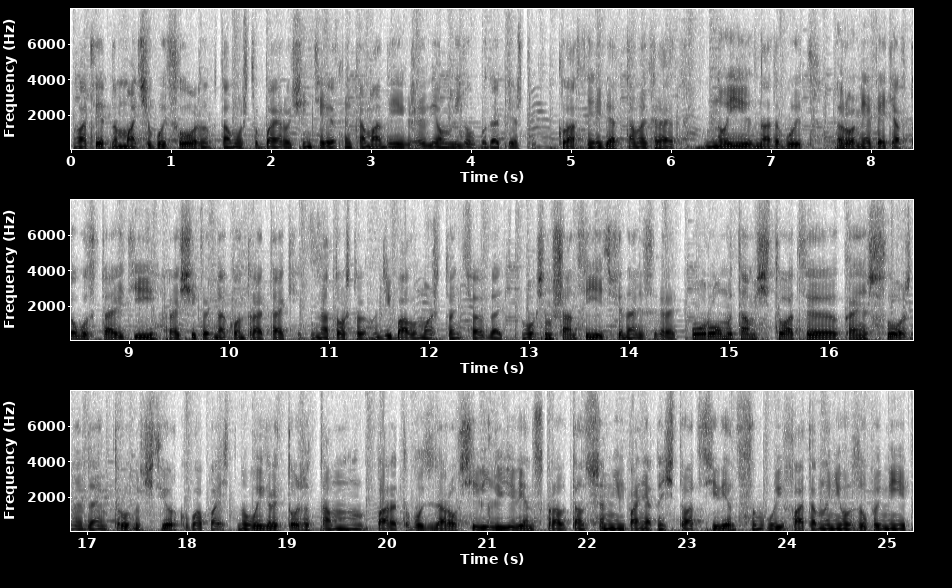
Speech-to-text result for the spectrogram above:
В ответном матче будет сложно, потому что Байер очень интересная команда, я их живьем видел в Будапеште. Классные ребята там играют. Но и надо будет Роме опять автобус ставить и рассчитывать на контратаки, на то, что Дебала может что-нибудь создать. В общем, шансы есть в финале сыграть. У Ромы там ситуация, конечно, сложная, да, им трудно в четверку попасть, но выиграть тоже там пара-то будет здоров, Севилья и Ювентус, правда, там совершенно непонятная ситуация с Ювентусом. УЕФА там на него зуб имеет,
